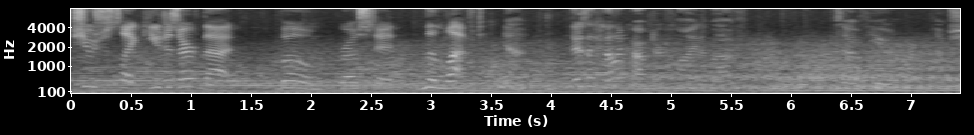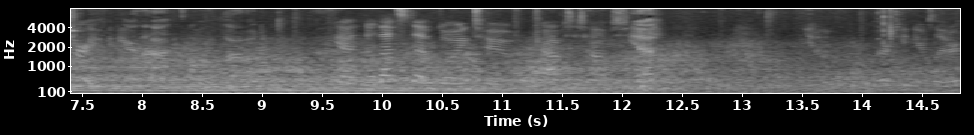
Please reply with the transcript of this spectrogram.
she was just like you deserve that. Boom, roasted, and then left. Yeah. There's a helicopter flying above. So if you, I'm sure you can hear that. It's probably That's them going to Travis's house. Yeah. You know, 13 years later.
